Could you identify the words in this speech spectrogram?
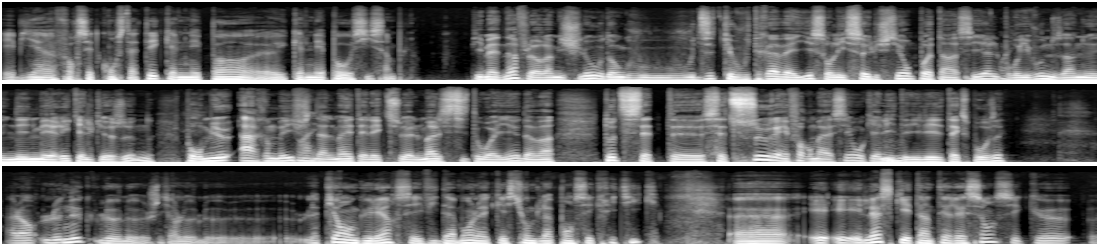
eh bien, force est de constater qu'elle n'est pas, qu'elle n'est pas aussi simple. Puis maintenant, Flora Michelot, donc vous, vous dites que vous travaillez sur les solutions potentielles. Pourriez-vous nous en énumérer quelques-unes pour mieux armer finalement intellectuellement le citoyen devant toute cette, euh, cette surinformation auquel il mhm. est exposé? Alors, la pierre angulaire, c'est évidemment la question de la pensée critique. Euh, et, là, ce qui est intéressant, c'est que, euh,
